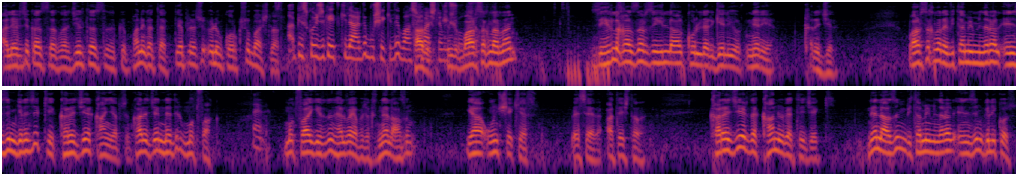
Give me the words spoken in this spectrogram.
alerjik hastalıklar, cilt hastalıkları, panik atak, depresyon, ölüm korkusu başlar. Ha, psikolojik etkiler de bu şekilde baş, Tabii. başlamış Şimdi oluyor. bağırsaklardan zehirli gazlar, zehirli alkoller geliyor. Nereye? Karaciğer. Bağırsaklara vitamin, mineral, enzim gelecek ki karaciğer kan yapsın. Karaciğer nedir? Mutfak. Evet. Mutfağa girdin helva yapacaksın. Ne lazım? Yağ, un, şeker vesaire. Ateş tava. Karaciğer de kan üretecek. Ne lazım? Vitamin, mineral, enzim, glikoz.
